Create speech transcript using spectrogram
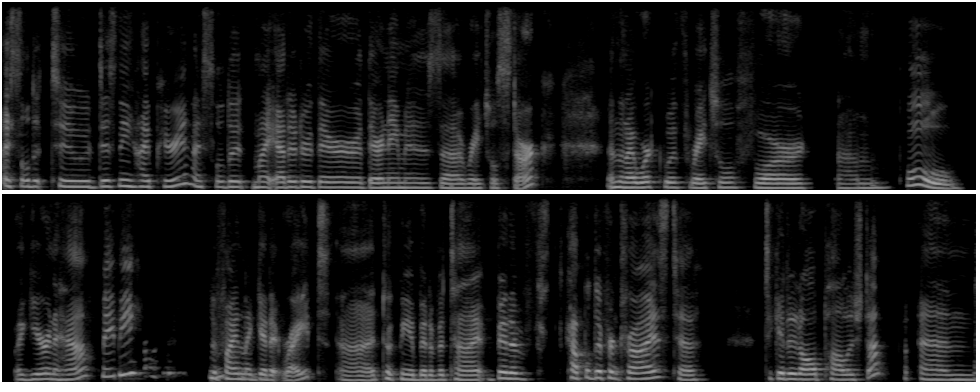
I sold it to Disney Hyperion. I sold it. My editor there, their name is uh, Rachel Stark. And then I worked with Rachel for um, oh, a year and a half, maybe, to mm-hmm. finally get it right. Uh, it took me a bit of a time, bit of a couple different tries to to get it all polished up. And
